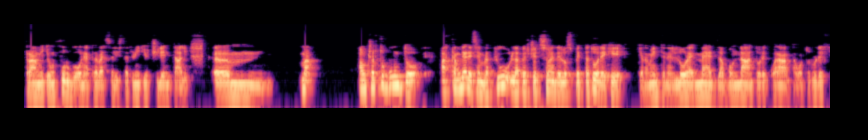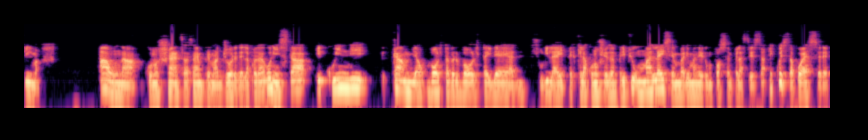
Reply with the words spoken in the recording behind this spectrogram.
tramite un furgone attraversa gli Stati Uniti occidentali. Um, ma a un certo punto a cambiare sembra più la percezione dello spettatore che chiaramente nell'ora e mezza abbondante, ora e 40 quanto dura il film, ha una conoscenza sempre maggiore della protagonista e quindi cambia volta per volta idea su di lei perché la conosce sempre di più, ma lei sembra rimanere un po' sempre la stessa. E questa può essere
